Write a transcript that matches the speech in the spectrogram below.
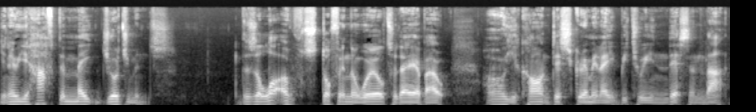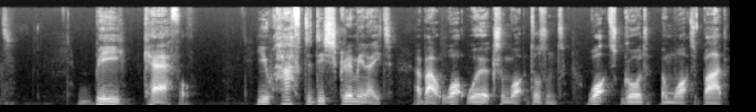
You know, you have to make judgments. There's a lot of stuff in the world today about, oh, you can't discriminate between this and that. Be careful. You have to discriminate about what works and what doesn't, what's good and what's bad.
